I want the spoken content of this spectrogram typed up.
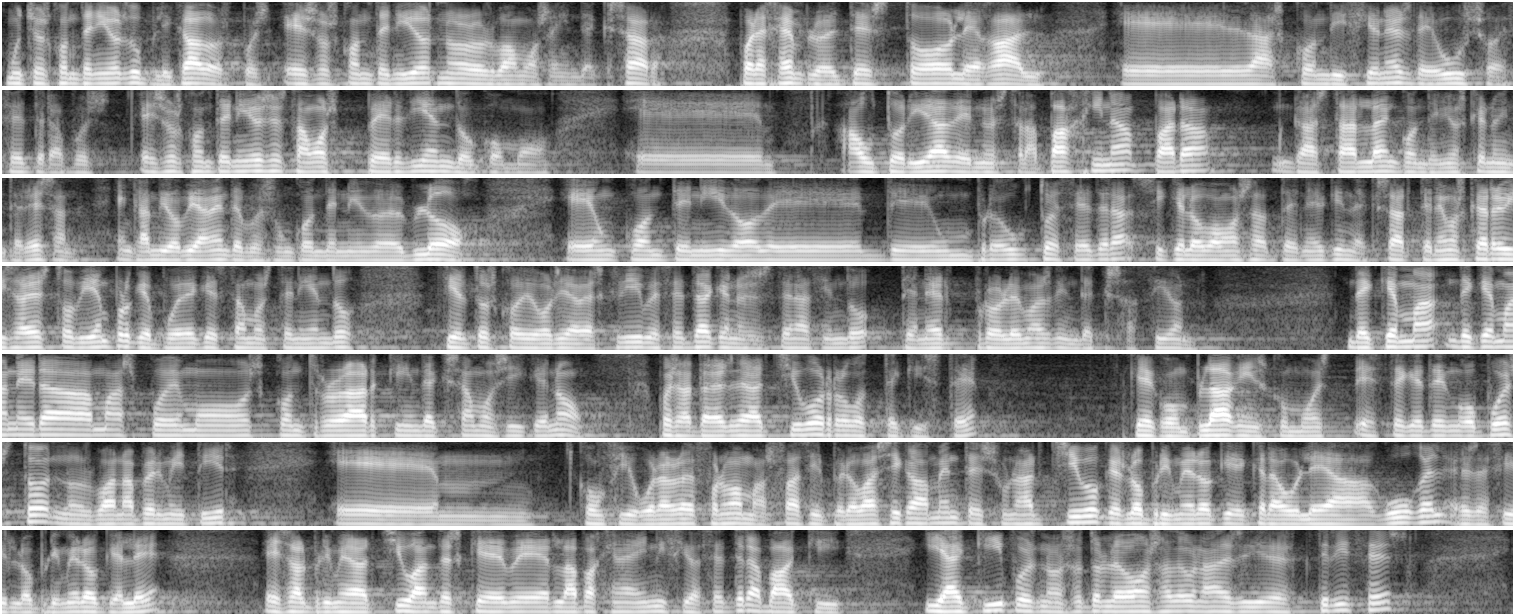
muchos contenidos duplicados, pues esos contenidos no los vamos a indexar. Por ejemplo, el texto legal, eh, las condiciones de uso, etcétera, pues esos contenidos estamos perdiendo como eh, autoridad de nuestra página para gastarla en contenidos que no interesan. En cambio, obviamente, pues un contenido del blog, eh, un contenido de, un producto, etcétera, sí que lo vamos a tener que indexar. Tenemos que revisar esto bien porque puede que estamos teniendo ciertos códigos JavaScript, etcétera, que nos estén haciendo tener problemas de indexación. ¿De qué, ¿De qué, manera más podemos controlar qué indexamos y qué no? Pues a través del archivo robot.txt que con plugins como este que tengo puesto nos van a permitir em, configurarlo de forma más fácil. Pero básicamente es un archivo que es lo primero que crawlea Google, es decir, lo primero que lee es al primer archivo antes que ver la página de inicio, etcétera, va aquí. Y aquí pues nosotros le vamos a dar unas directrices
